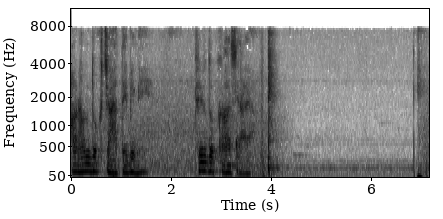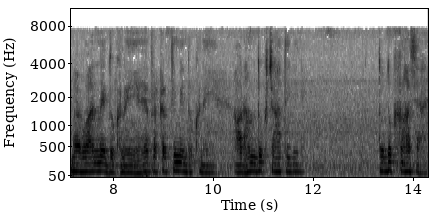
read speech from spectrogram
और हम दुख चाहते भी नहीं। फिर दुख कहाँ से आया? भगवान में दुख नहीं है, प्रकृति में दुख नहीं है, और हम दुख चाहते भी नहीं। तो दुख कहाँ से आया?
